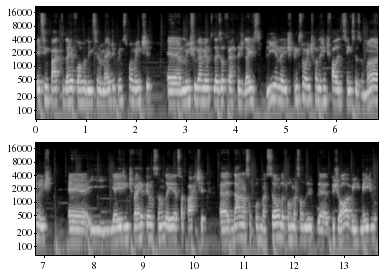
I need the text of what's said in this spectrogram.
esse impacto da reforma do ensino médio, principalmente é, no enxugamento das ofertas das disciplinas, principalmente quando a gente fala de ciências humanas, é, e, e, aí a gente vai repensando aí essa parte é, da nossa formação, da formação do, é, dos jovens mesmo,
